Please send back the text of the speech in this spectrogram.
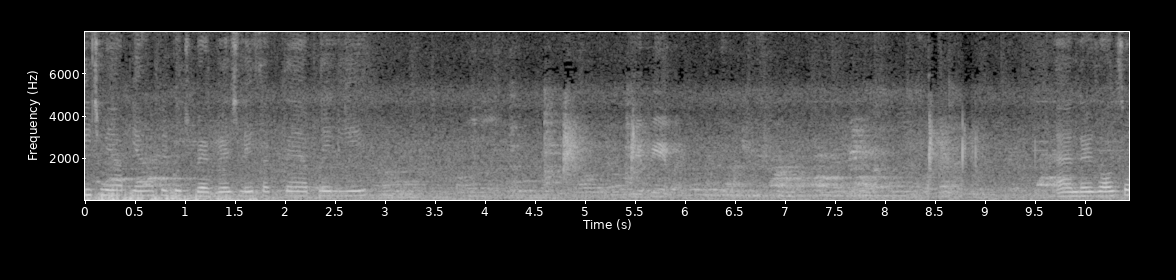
बीच में आप यहाँ पे कुछ बेवरेज ले सकते हैं अपने लिए। And there is also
